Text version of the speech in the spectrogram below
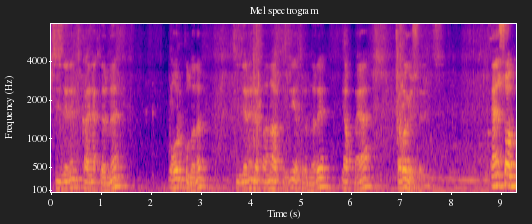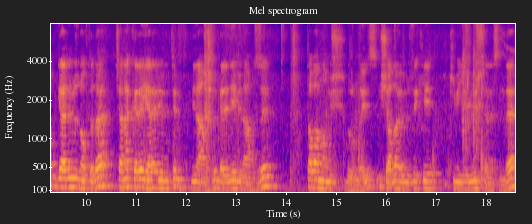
Sizlerin kaynaklarını doğru kullanıp sizlerin refahını arttırıcı yatırımları yapmaya çaba göstereceğiz. En son geldiğimiz noktada Çanakkale Yerel Yönetim binamızı, belediye binamızı tamamlamış durumdayız. İnşallah önümüzdeki 2023 senesinde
